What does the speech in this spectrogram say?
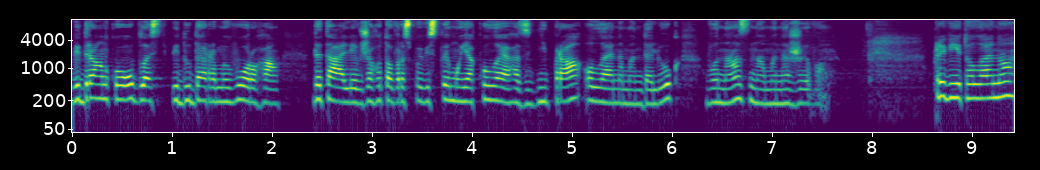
Від ранку область під ударами ворога. Деталі вже готова розповісти моя колега з Дніпра Олена Мендалюк. Вона з нами наживо. Привіт, Олено.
